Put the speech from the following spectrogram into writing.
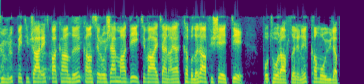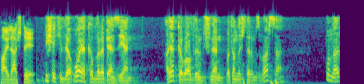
Gümrük ve Ticaret Bakanlığı kanserojen madde ihtiva eden ayakkabıları afişe etti. Fotoğraflarını kamuoyuyla paylaştı. bir şekilde o ayakkabılara benzeyen ayakkabı aldığını düşünen vatandaşlarımız varsa bunlar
